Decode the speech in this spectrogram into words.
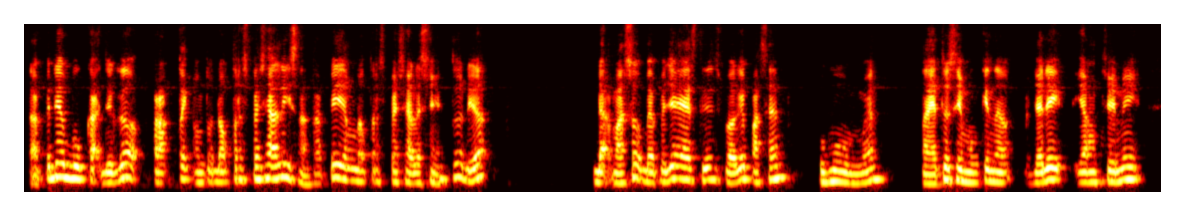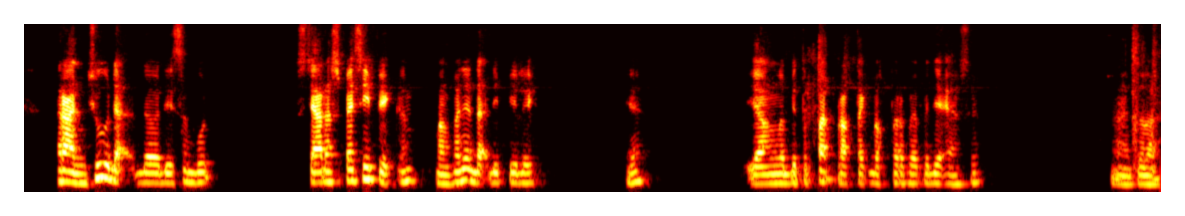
Tapi dia buka juga praktek untuk dokter spesialis. Nah, tapi yang dokter spesialisnya itu dia tidak masuk BPJS, dia sebagai pasien umum kan. Nah, itu sih mungkin. Jadi yang sini rancu tidak disebut secara spesifik kan, makanya tidak dipilih. Ya, yang lebih tepat praktek dokter BPJS. Ya. Nah, itulah.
